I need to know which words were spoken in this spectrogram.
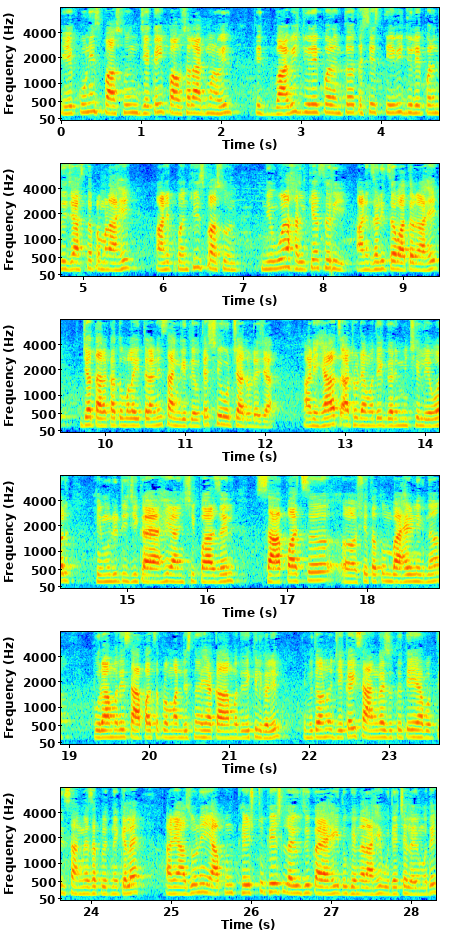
एकोणीसपासून जे काही पावसाला आगमन होईल ते बावीस जुलैपर्यंत तसेच तेवीस जुलैपर्यंत जास्त प्रमाण आहे. आणि पंचवीसपासून निव्वळ हलक्या सरी आणि झडीचं वातावरण आहे ज्या तारखा तुम्हाला इतरांनी सांगितल्या होत्या शेवटच्या आठवड्याच्या. आणि ह्याच आठवड्यामध्ये गरमीची लेवल ह्युमिडिटी जी काय आहे ऐंशी पार जाईल. सापाचं शेतातून बाहेर निघणं पुरामध्ये सापाचं प्रमाण दिसणं ह्या काळामध्ये देखील घडेल. तर मित्रांनो जे काही सांगायचं होतं ते ह्या बाबतीत सांगण्याचा प्रयत्न केला आहे आणि अजूनही आपण फेस टू फेस लाईव्ह जो काय आहे तो घेणार आहे उद्याच्या लाईव्हमध्ये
